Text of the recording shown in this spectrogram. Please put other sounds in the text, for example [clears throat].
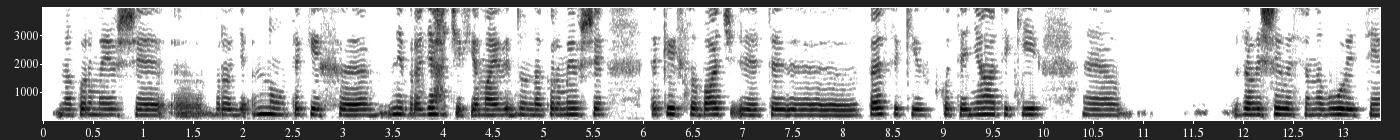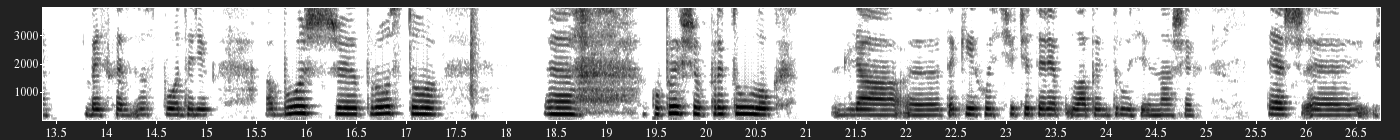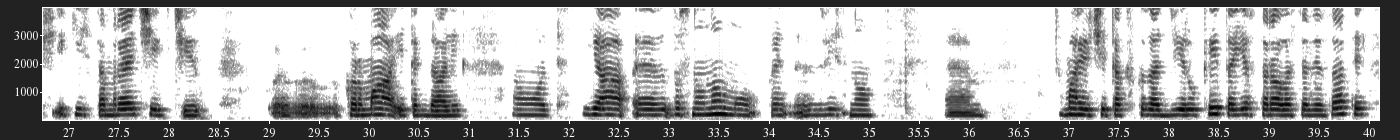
накормивши е, бродя... ну, таких е, не бродячих, я маю в виду, накормивши таких собач... е, песиків, котенят, які залишилися на вулиці без господарів, або ж просто купивши в притулок для таких ось чотирилапих друзів наших, теж е, якісь там речі чи корма і так далі. От. Я е, в основному, звісно, маючи, так сказати, дві руки, та я старалася в'язати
